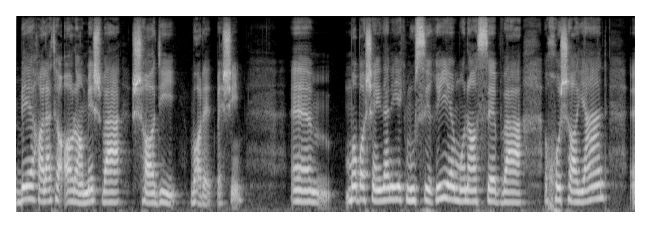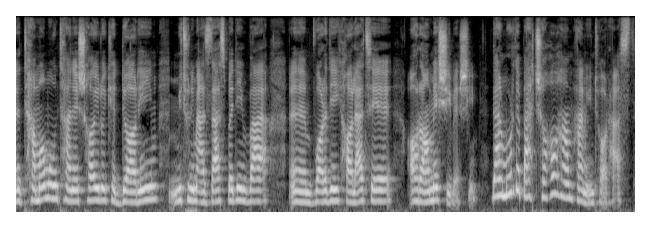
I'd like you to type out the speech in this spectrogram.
به حالت آرامش و شادی وارد بشیم. ما با شنیدن یک موسیقی مناسب و خوشایند تمام اون تنش هایی رو که داریم می‌تونیم از دست بدیم و وارد یک حالت آرامشی بشیم. در مورد بچه ها هم همینطور هست.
